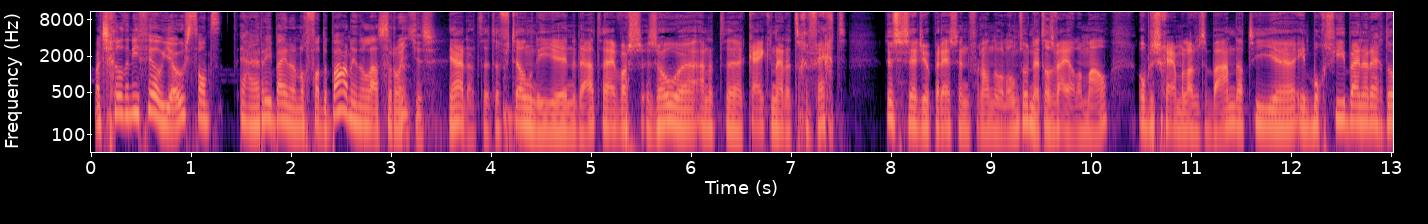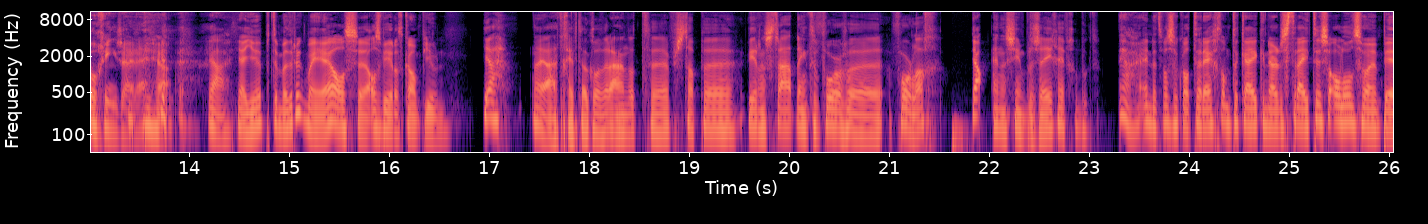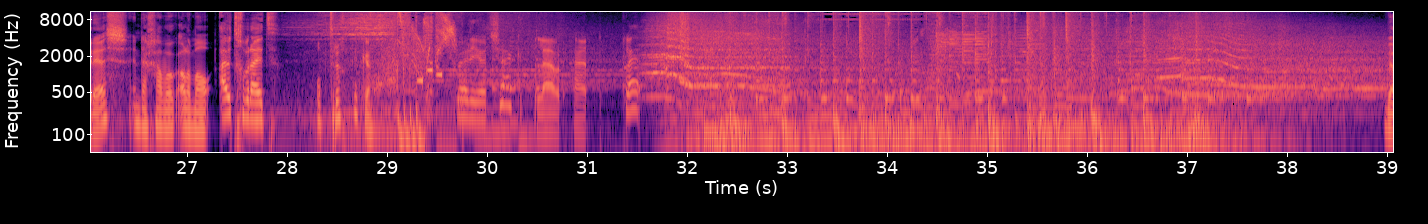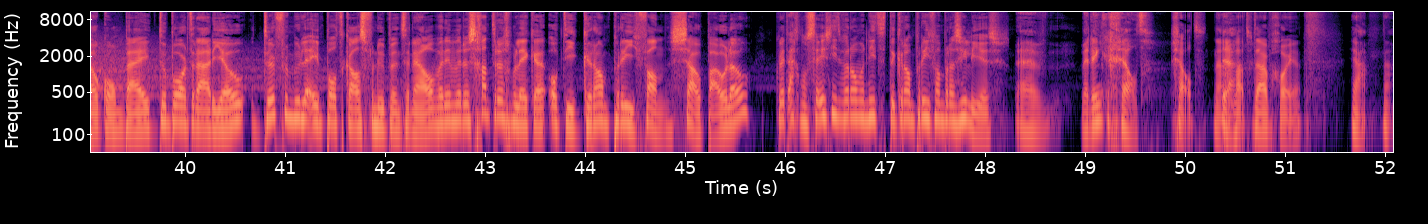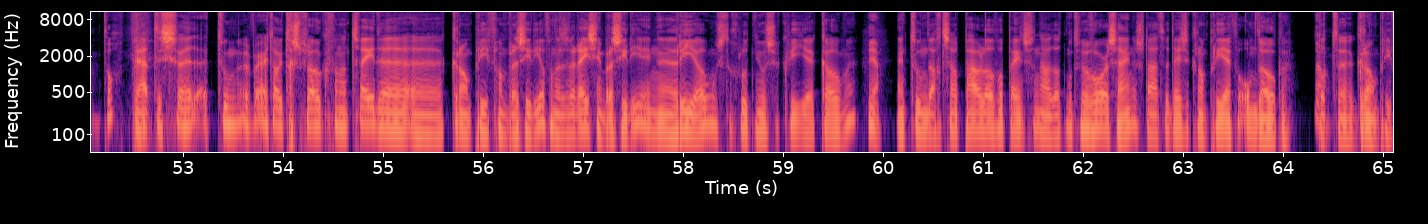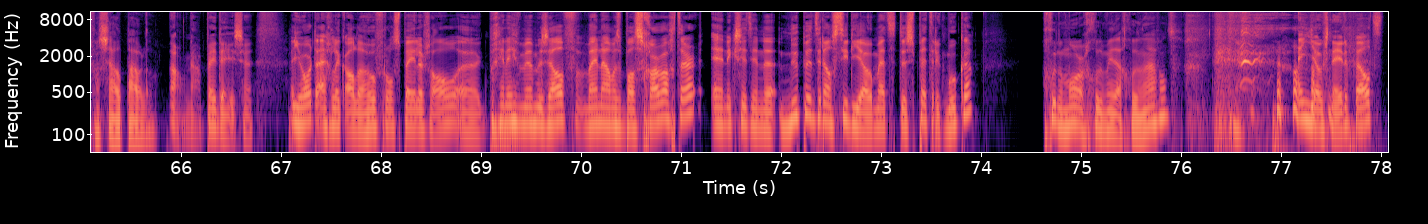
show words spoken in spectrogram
Maar het scheelde niet veel, Joost, want ja, hij reed bijna nog van de baan in de laatste rondjes. Ja, dat, dat vertelde hij eh, inderdaad. Hij was zo uh, aan het uh, kijken naar het gevecht tussen Sergio Perez en Fernando Alonso, net als wij allemaal, op de schermen langs de baan, dat hij uh, in bocht 4 bijna rechtdoor ging, zei hij. Ja, ja, ja je hebt het er maar druk mee hè, als, als wereldkampioen. Ja, nou ja, het geeft ook wel weer aan dat Verstappen weer een straatlengte voor, voor lag. Ja. En een simpele zege heeft geboekt. Ja, en het was ook wel terecht om te kijken naar de strijd tussen Alonso en Perez. En daar gaan we ook allemaal uitgebreid op terugblikken. Radio check. Loud and clear. Welkom bij De Boordradio, de Formule 1 podcast van nu.nl, waarin we dus gaan terugblikken op die Grand Prix van Sao Paulo. Ik weet echt nog steeds niet waarom het niet de Grand Prix van Brazilië is. Uh, wij denken geld. Geld. Nou, ja. laten we daarop gooien. Ja, nou, toch? Ja, het is, uh, toen werd ooit gesproken van een tweede uh, Grand Prix van Brazilië, of van de race in Brazilië, in uh, Rio, moest een gloednieuw circuit komen. Ja. En toen dacht Sao Paulo opeens van, nou, dat moeten we voor zijn, dus laten we deze Grand Prix even omdopen nou. tot Grand Prix van Sao Paulo. Nou, nou, bij deze. Je hoort eigenlijk alle hoofdrolspelers al. ik begin even met mezelf. Mijn naam is Bas Scharwachter en ik zit in de nu.nl studio met dus Patrick Moeken. Goedemorgen, goedemiddag, goedenavond. en Joost Nederveld.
